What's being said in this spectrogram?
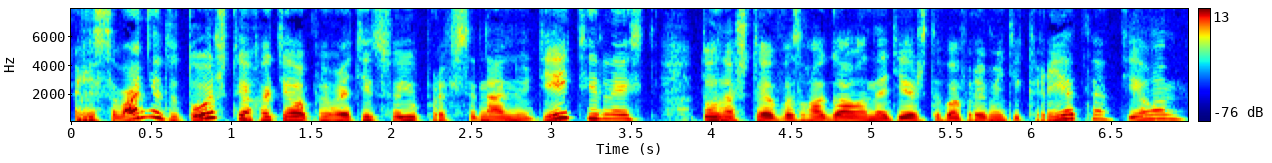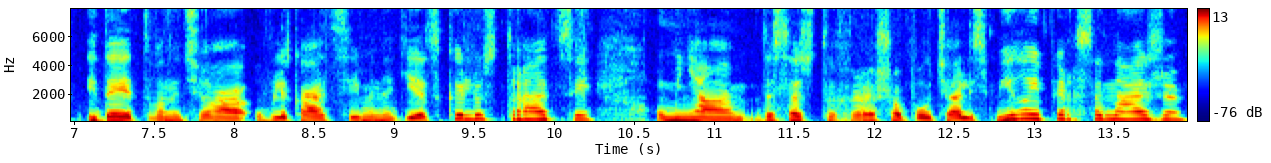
Рисование — это то, что я хотела превратить в свою профессиональную деятельность, то, на что я возлагала надежды во время декрета, делом. И до этого начала увлекаться именно детской иллюстрацией. У меня достаточно хорошо получались милые персонажи.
